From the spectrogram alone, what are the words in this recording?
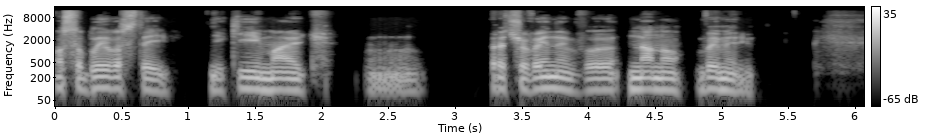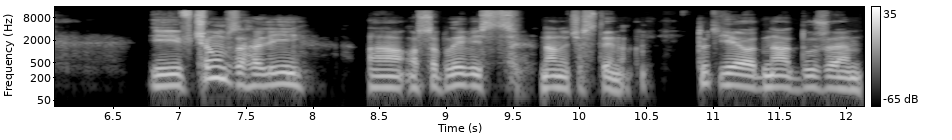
особливостей, які мають речовини в нановимірі. І в чому взагалі особливість наночастинок? Тут є одна дуже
